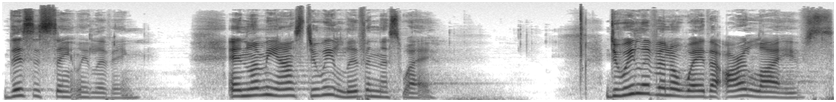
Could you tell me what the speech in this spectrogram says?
This is saintly living. And let me ask do we live in this way? Do we live in a way that our lives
